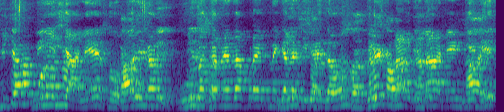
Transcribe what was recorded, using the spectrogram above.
विचारा मी पोरांना. शालेय काहीच सोपस्कार नाही. मी पूर्ण करण्याचा प्रयत्न केला मी तिकडे जाऊन. सगळे काम प्रार्थना अटेंड नाही, केली.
